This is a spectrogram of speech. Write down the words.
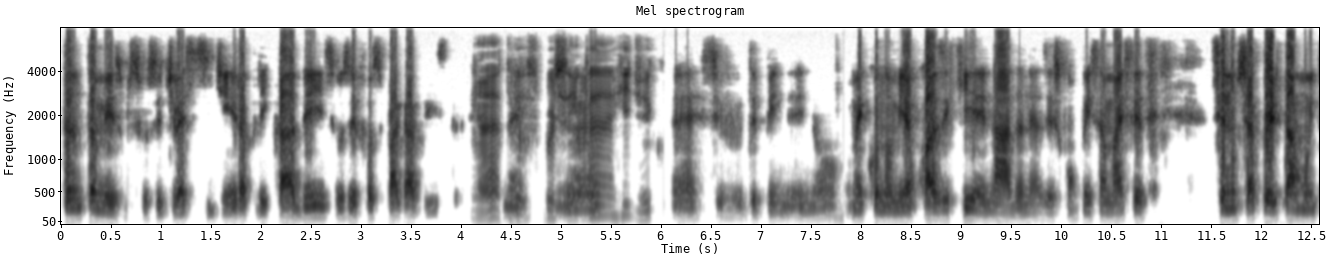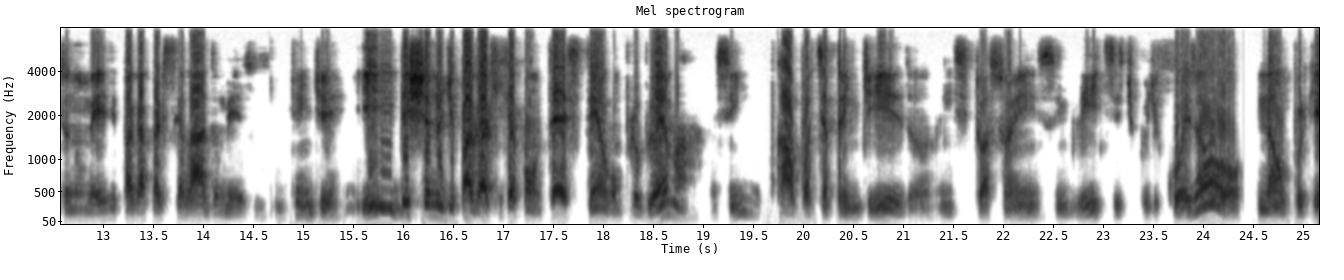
tanta mesmo se você tivesse esse dinheiro aplicado e se você fosse pagar à vista. É, Né? 3% Não. é ridículo. É, se dependendo, uma economia quase que nada, né? Às vezes compensa mais você, você não se apertar muito no mês e pagar parcelado mesmo. Entendi. E deixando de pagar, o que, que acontece? Tem algum problema? Assim, o carro pode ser apreendido em situações, em blitz, esse tipo de coisa, ou não? Porque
